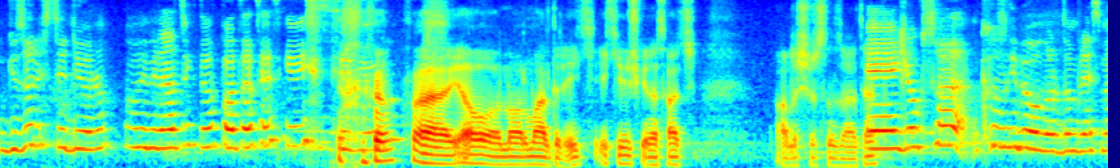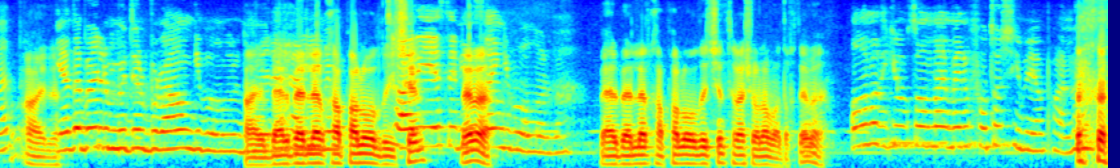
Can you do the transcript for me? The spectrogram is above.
güzel hissediyorum ama birazcık da patates gibi hissediyorum. ha, ya o normaldir. İlk 2 3 güne saç alışırsın zaten. E, yoksa kız gibi olurdum resmen. Aynen. Ya da böyle müdür Brown gibi olurdum. Aynen Böyle berberler yerin kapalı olduğu için Tarihi eser değil mi? insan gibi olurdum. Berberler kapalı olduğu için tıraş olamadık değil mi? Olamadı ki yoksa onlar beni fotoş gibi yaparlar.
